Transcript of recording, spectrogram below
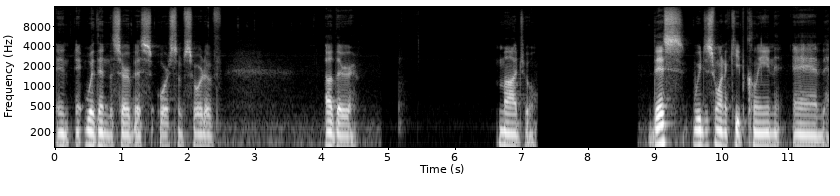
in, in within the service or some sort of other module this we just want to keep clean and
